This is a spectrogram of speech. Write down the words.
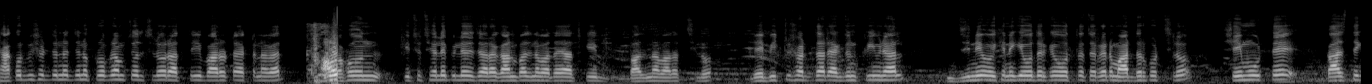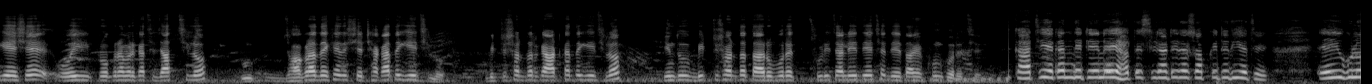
ঠাকুর বিসর্জনের জন্য প্রোগ্রাম চলছিল রাত্রি বারোটা একটা নাগাদ। তখন কিছু ছেলে পিলে যারা গান বাজনা বাজায় আজকে বাজনা বাজাচ্ছিল। যে বিট্টু সর্দার একজন ক্রিমিনাল যিনি ওইখানে গিয়ে ওদেরকে অত্যাচার করে মারধর করছিল। সেই মুহূর্তে কাজ থেকে এসে ওই প্রোগ্রামের কাছে যাচ্ছিল। ঝগড়া দেখে সে ঠেকাতে গিয়েছিল। বিট্টু সর্দারকে আটকাতে গিয়েছিল কিন্তু বিট্টু সর্দার তার উপরে ছুরি চালিয়ে দিয়েছে দিয়ে তাকে খুন করেছে। কাছে এখান দিয়ে টেনে এই হাতের শিরা টিরা সব কেটে দিয়েছে। এইগুলো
